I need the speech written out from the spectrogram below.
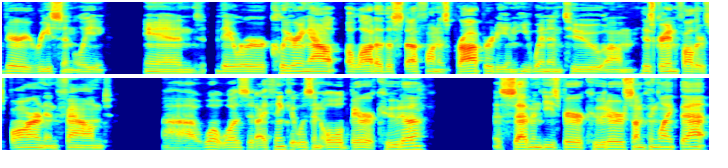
very recently and they were clearing out a lot of the stuff on his property and he went into um, his grandfather's barn and found uh, what was it? I think it was an old barracuda a 70s barracuda or something like that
